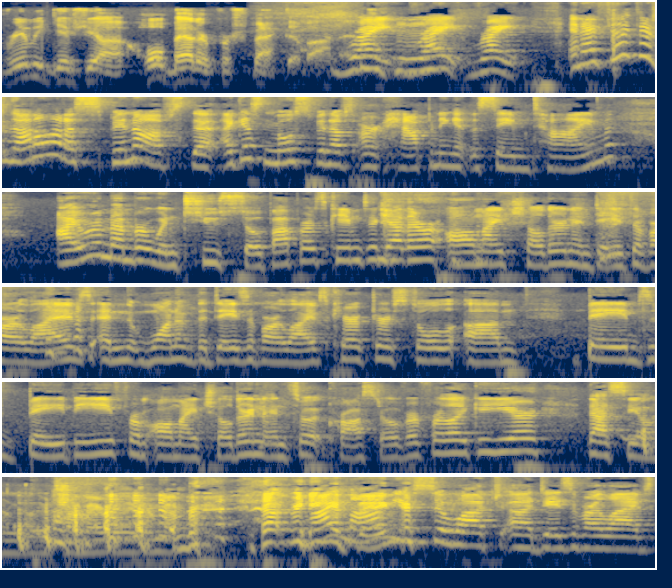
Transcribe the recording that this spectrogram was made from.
really gives you a whole better perspective on it. Right, right, right. And I feel like there's not a lot of spin-offs that I guess most spin-offs aren't happening at the same time. I remember when two soap operas came together, All My Children and Days of Our Lives, and one of the Days of Our Lives characters stole um, Babe's baby from All My Children, and so it crossed over for like a year. That's the only other time I really remember that being My a mom thing. used to watch uh, Days of Our Lives,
